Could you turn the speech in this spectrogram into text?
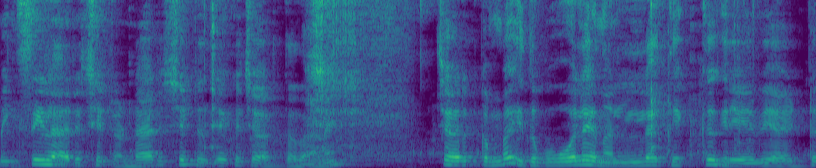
മിക്സിയിൽ അരച്ചിട്ടുണ്ട്. അരച്ചിട്ട് ഇതിലേക്ക് ചേർത്തതാണ്. ചേർക്കുമ്പോൾ ഇതുപോലെ നല്ല തിക്ക് ഗ്രേവി ആയിട്ട്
